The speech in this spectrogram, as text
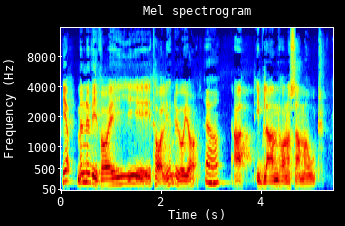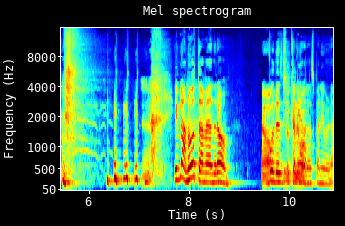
Ja. Men när vi var i Italien, du och jag. Ja. Ja, ibland har de samma ord. Ibland återanvänder de. Ja, Både vara. och spanjorerna.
